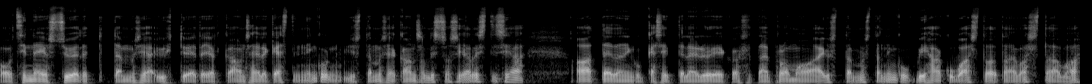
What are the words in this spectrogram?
ole, sinne ei ole syötetty tämmöisiä yhtiöitä, jotka on selkeästi niin kuin just tämmöisiä kansallissosialistisia aatteita niin kuin käsittelee tai promoaa just tämmöistä niin kuin vihakuvastoa tai vastaavaa.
